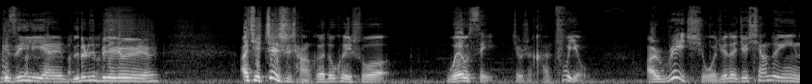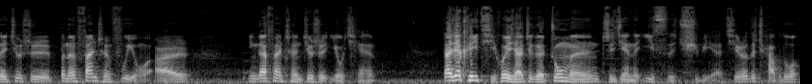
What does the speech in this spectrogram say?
gazillion，而且正式场合都会说 wealthy，就是很富有，而 rich 我觉得就相对应的就是不能翻成富有，而应该翻成就是有钱。大家可以体会一下这个中文之间的意思区别，其实都差不多。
